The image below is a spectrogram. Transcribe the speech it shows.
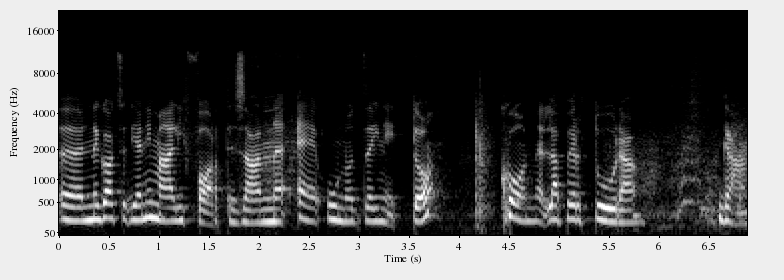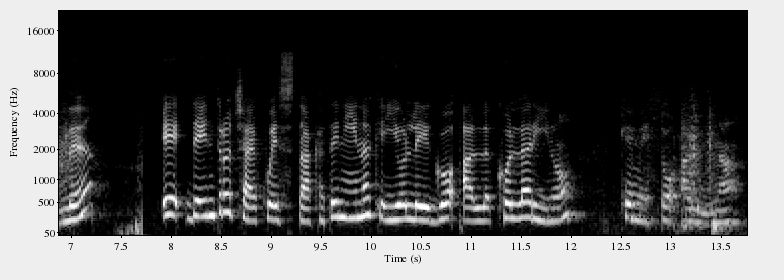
eh, negozio di animali Fortesan. È uno zainetto con l'apertura grande e dentro c'è questa catenina che io lego al collarino che metto a Luna.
